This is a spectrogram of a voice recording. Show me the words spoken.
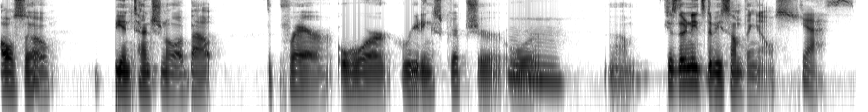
also be intentional about the prayer or reading scripture or Mhm. Because there needs to be something else. yes.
